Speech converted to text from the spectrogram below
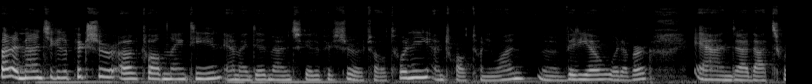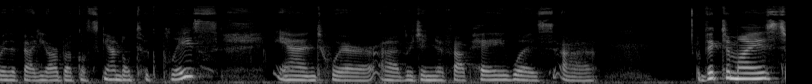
but I managed to get a picture of 1219 and I did manage to get a picture of 1220 and 1221, uh, video, whatever, and uh, that's where the Fatty Arbuckle scandal took place and where uh, Virginia Frappe was uh, victimized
